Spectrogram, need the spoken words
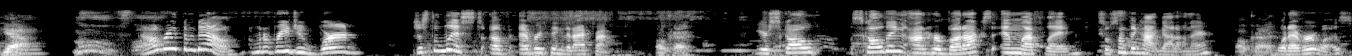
Yeah. Move, Sloth. I'll read them down. I'm going to read you word, just a list of everything that I found. Okay. Your scald, scalding on her buttocks and left leg, so something hot got on there. Okay. whatever it was.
